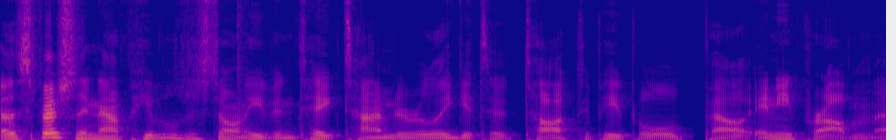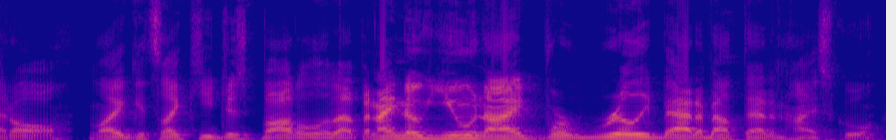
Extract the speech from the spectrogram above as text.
especially now. People just don't even take time to really get to talk to people about any problem at all. Like it's like you just bottle it up. And I know you and I were really bad about that in high school.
